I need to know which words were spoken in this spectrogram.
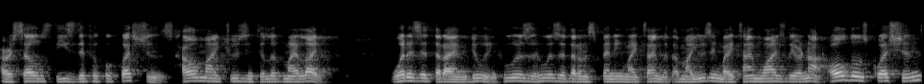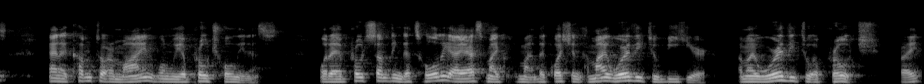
ourselves these difficult questions. How am i choosing to live my life? What is it that i'm doing? Who is who is it that i'm spending my time with? Am i using my time wisely or not? All those questions kind of come to our mind when we approach holiness. When i approach something that's holy i ask my, my the question am i worthy to be here? Am i worthy to approach? Right?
